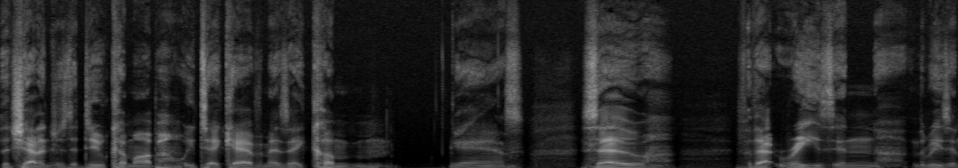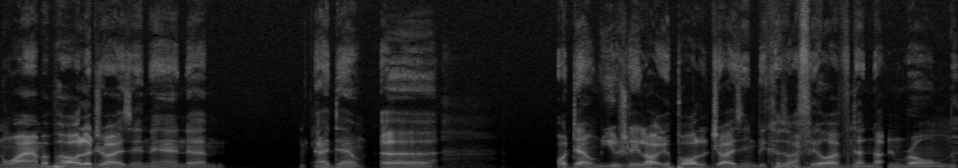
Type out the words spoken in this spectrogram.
The challenges that do come up, we take care of them as they come. Yes. So, for that reason, the reason why I'm apologizing, and um, I don't, uh, I don't usually like apologizing because I feel I've done nothing wrong.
